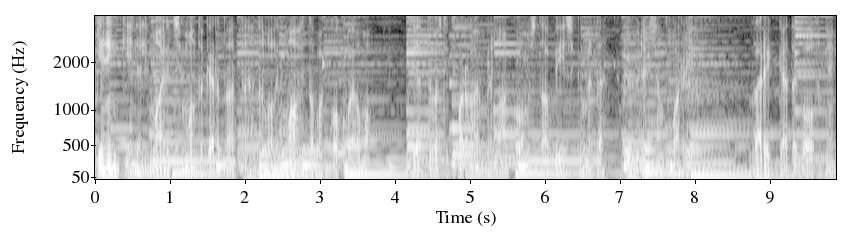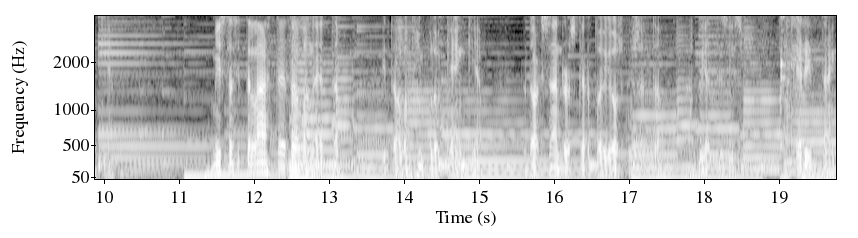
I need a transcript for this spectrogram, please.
kenkiin, eli mainitsin monta kertaa, että hänellä oli mahtava kokoelma, tiettävästi parhaimmillaan 359 paria värikkäitä golfkenkiä. Mistä sitten lähtee tällainen, että pitää olla niin paljon kenkiä? Doug Sanders kertoi joskus, että hän vietti siis erittäin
